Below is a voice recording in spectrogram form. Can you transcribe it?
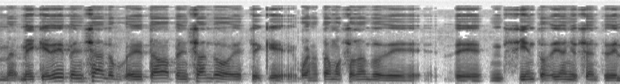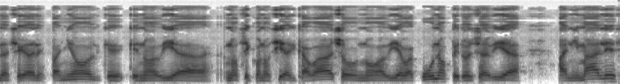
me, quedé pensando, estaba pensando este que, bueno, estamos hablando de, cientos de años antes de la llegada del español, que, no había, no se conocía el caballo, no había vacunos, pero ya había animales,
